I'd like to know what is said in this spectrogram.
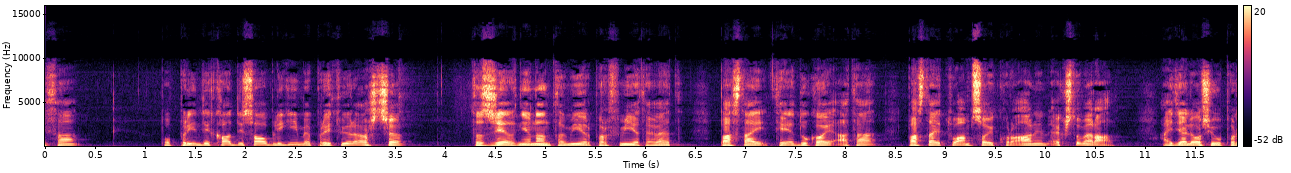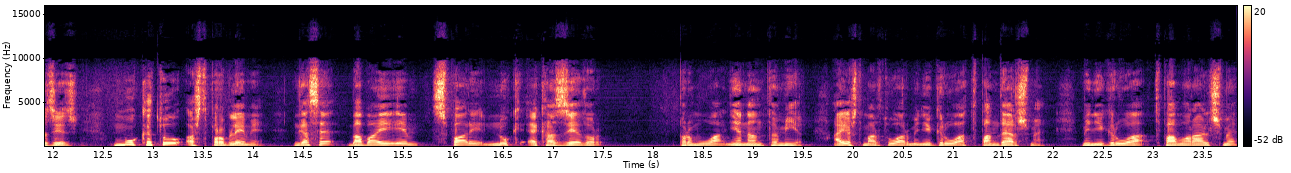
i tha, po prindi ka disa obligime, prej tyre është që të zgjedh një nën të mirë për fëmijët e vet, pastaj të edukoj ata, pastaj të mësoj Kur'anin e kështu me radhë. Ai djaloshi u përgjigj, "Mu këtu është problemi, nga se babai im spari nuk e ka zgjedhur për mua një nën të mirë. Ai është martuar me një grua të pandershme, me një grua të pamoralshme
